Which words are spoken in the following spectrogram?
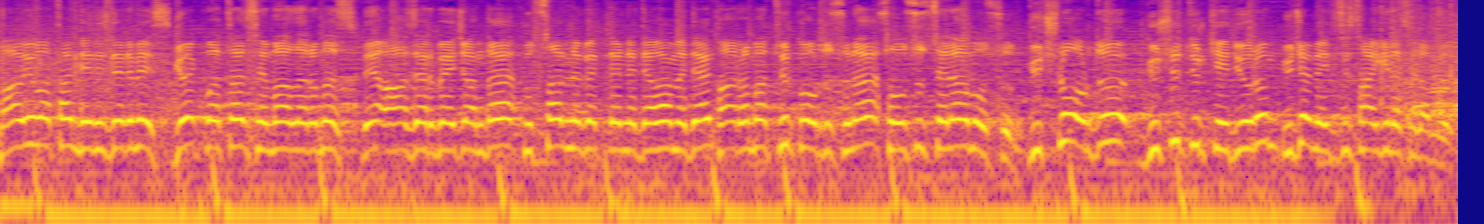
mavi vatan denizlerimiz, gök vatan semalarımız ve Azerbaycan'da kutsal nöbetlerine devam eden kahraman Türk ordusuna sonsuz selam olsun. Güçlü ordu, güçlü Türkiye diyorum. Yüce Meclisi saygıyla selamlıyorum.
